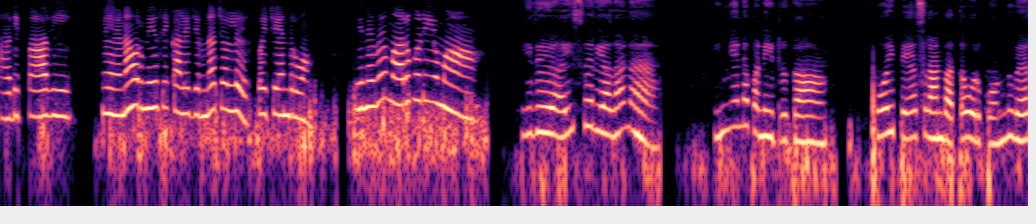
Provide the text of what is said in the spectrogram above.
அடி பாவி. வேணா ஒரு மியூசிக் காலேஜ் இருந்தால் சொல்லு. போய் சேர்ந்துருவோம். இது ஐஸ்வர்யா தானே இங்க என்ன பண்ணிட்டு இருக்கான் போய் பேசலான்னு பார்த்தா ஒரு பொண்ணு வேற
